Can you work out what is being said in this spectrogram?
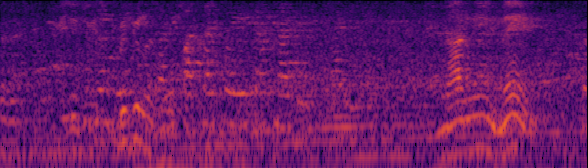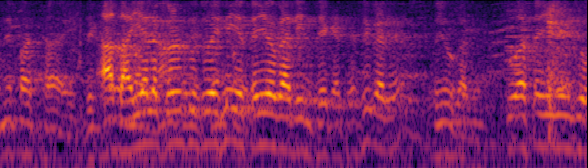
તારી પાસે તો એક જ ના દેખાય. જ્ઞાની ને તને પાસ થાય આ બાહ્ય લક્ષણ તું જોઈશ નહીં સંયોગાધીન છે કે છે? શું કે છે? સંયોગ તું આ અસંયોગ જો.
